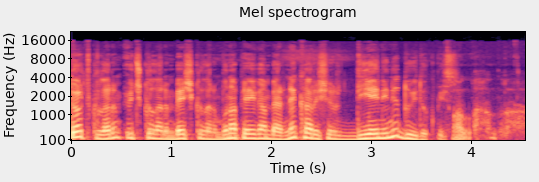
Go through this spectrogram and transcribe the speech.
Dört kılarım, üç kılarım, beş kılarım. Buna peygamber ne karışır diyenini duyduk biz. Allah Allah.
